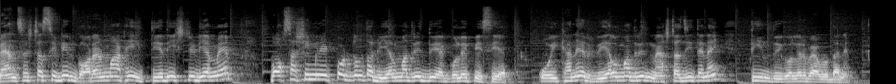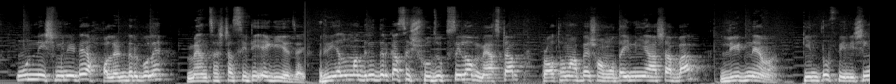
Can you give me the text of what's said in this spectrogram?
ম্যানচেস্টার সিটির গড়ের মাঠে ইত্যাদি স্টেডিয়ামে পঁচাশি মিনিট পর্যন্ত রিয়াল মাদ্রিদ দুই এক গোলে পিছিয়ে। ওইখানে রিয়াল মাদ্রিদ ম্যাচটা জিতে নেয় তিন দুই গোলের ব্যবধানে। উনিশ মিনিটে হল্যান্ডের গোলে ম্যানচেস্টার সিটি এগিয়ে যায়। রিয়াল মাদ্রিদের কাছে সুযোগ ছিল ম্যাচটা প্রথম হাফে সমতায় নিয়ে আসা বা লিড নেওয়া। কিন্তু ফিনিশিং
